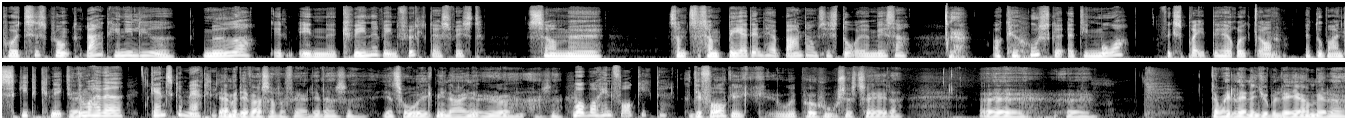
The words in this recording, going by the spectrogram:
på et tidspunkt langt hen i livet møder et, en kvinde ved en fødselsdagsfest, som, øh, som, som bærer den her barndomshistorie med sig. Ja. Og kan huske, at din mor fik spredt det her rygte om, ja. at du var en skidt knægt. Ja. Det må have været ganske mærkeligt. Ja, men det var så forfærdeligt, altså. Jeg troede ikke mine egne ører. Altså. Hvor, hvorhen foregik det? Det foregik ude på Husets Teater. Øh, øh, der var et eller andet jubilæum, eller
